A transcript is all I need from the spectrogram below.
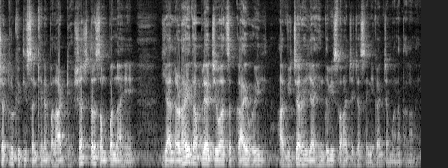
शत्रू किती संख्येने बलाढ्य शस्त्र संपन्न आहे या लढाईत आपल्या जीवाचं काय होईल हा विचारही या हिंदवी स्वराज्याच्या सैनिकांच्या मनात आला नाही.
